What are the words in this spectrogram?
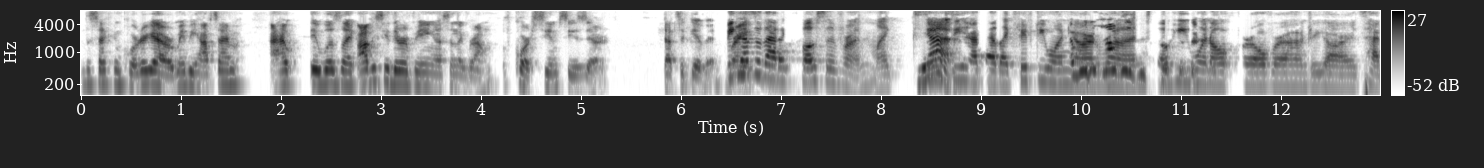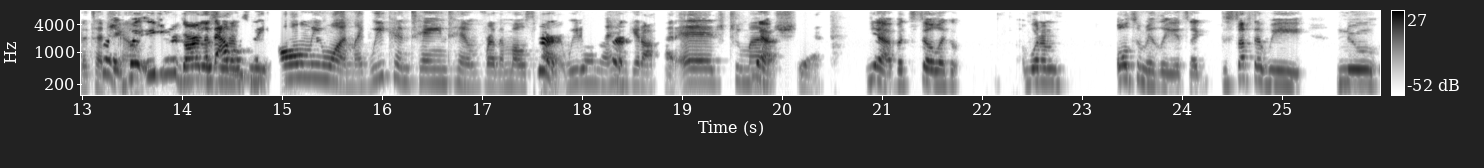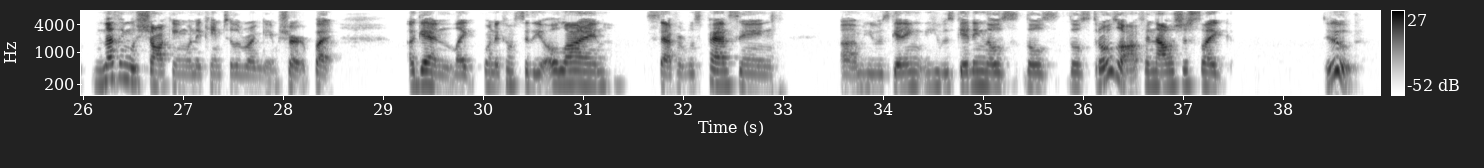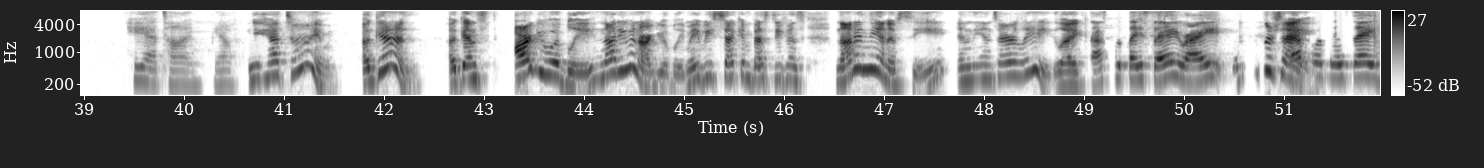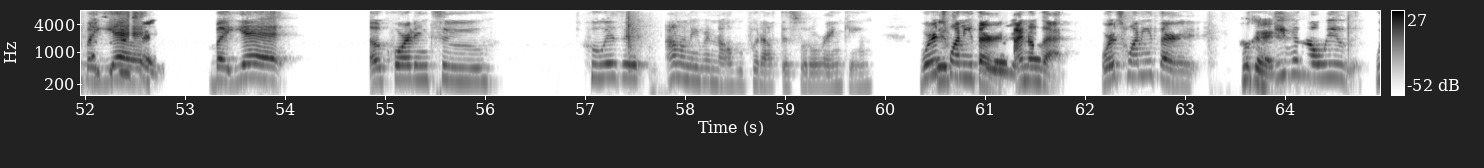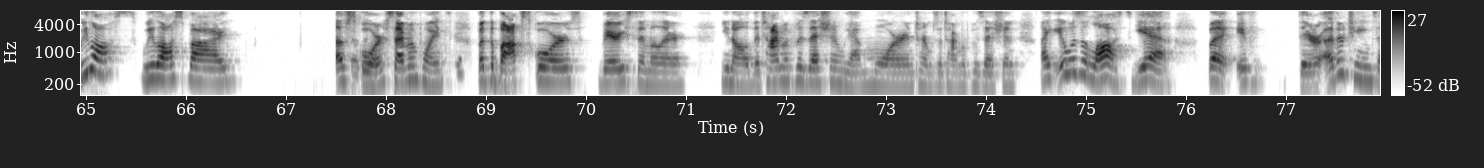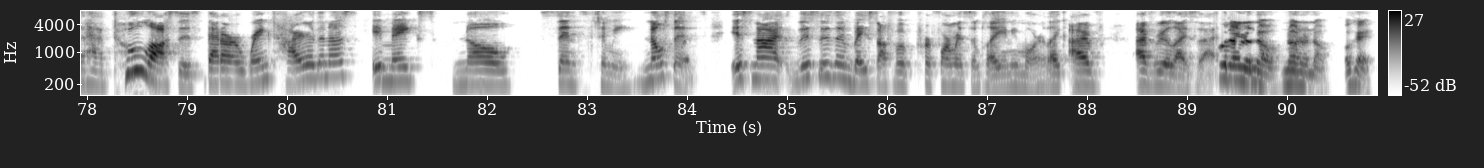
the second quarter, yeah, or maybe halftime. I, it was like obviously they were beating us on the ground. Of course, CMC is there. That's a given. Because right? of that explosive run. Like CMC yeah. had that like 51 yard run. So he went out for over 100 yards, had a touchdown. Right, but even regardless, but that was the only one. Like we contained him for the most sure. part. We didn't let sure. him get off that edge too much. Yeah. yeah. Yeah, but still, like what I'm ultimately, it's like the stuff that we knew, nothing was shocking when it came to the run game, sure. But again, like when it comes to the O line, Stafford was passing um, he was getting he was getting those those those throws off, and I was just like, dude, he had time. Yeah, he had time again against arguably, not even arguably, maybe second best defense, not in the NFC, in the entire league. Like that's what they say, right? That's what they're saying. That's what they say. But yet, but yet, according to who is it? I don't even know who put out this little ranking. We're twenty third. I know that. We're twenty third. Okay. Even though we we lost, we lost by a seven. score, seven points, but the box scores very similar. You know, the time of possession, we have more in terms of time of possession. Like it was a loss, yeah. But if there are other teams that have two losses that are ranked higher than us, it makes no sense to me. No sense. It's not this isn't based off of performance and play anymore. Like I've I've realized that. Oh no no no no no no. Okay.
